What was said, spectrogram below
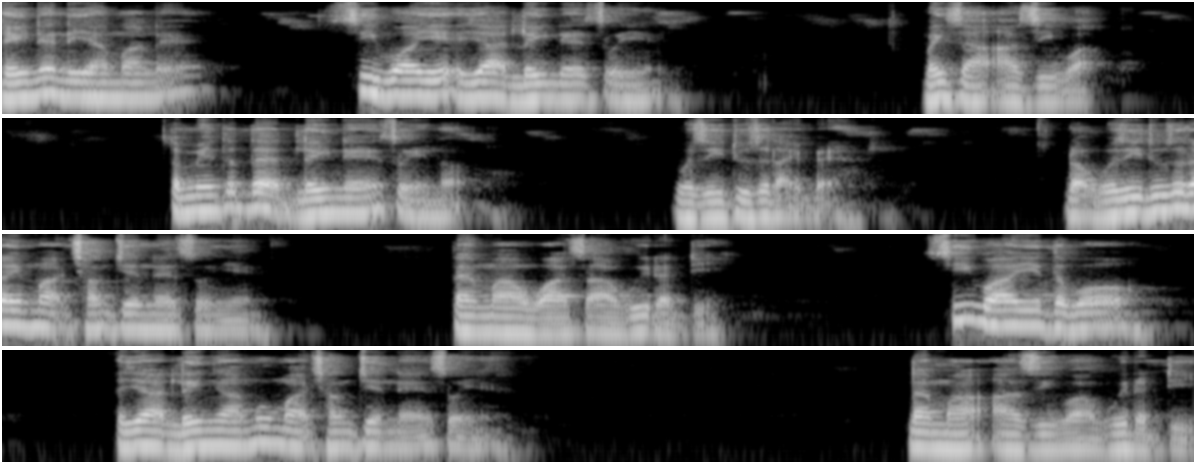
လိန်တဲ့နေရာမှာလည်းစီးပွားရေးအရာလိန်နေဆိုရင်မိစ္ဆာအာဇီဝတမင်တက်တက်လိန်နေဆိုရင်တော့ဝစီဒုစရိုက်ပဲအဲ့တော့ဝစီဒုစရိုက်မှချောင်းကျင်နေဆိုရင်တမ္မာဝါစာဝိရတိစီးပွားရေးသဘောအရာလိန်ညာမှုမှချောင်းကျင်နေဆိုရင်တမ္မာအာဇီဝဝိရတိ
